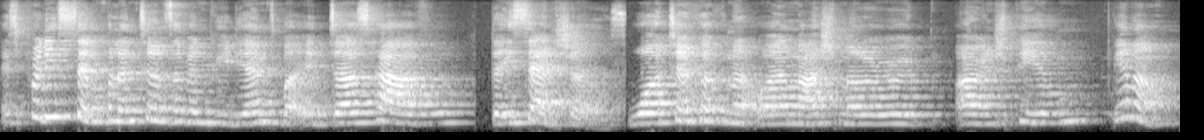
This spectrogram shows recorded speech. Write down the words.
It's pretty simple in terms of ingredients, but it does have the essentials. Water, coconut oil, marshmallow root, orange peel, you know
